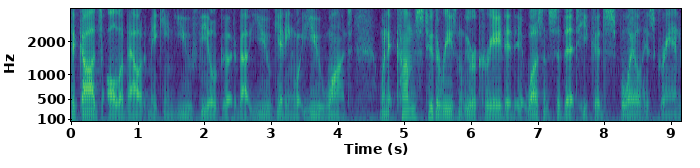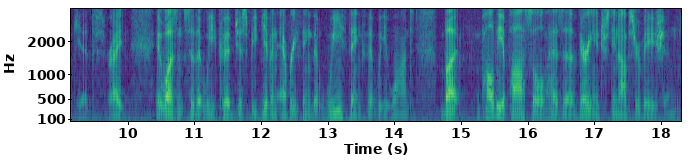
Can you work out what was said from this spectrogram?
that God's all about making you feel good, about you getting what you want. When it comes to the reason that we were created, it wasn't so that he could spoil his grandkids, right? It wasn't so that we could just be given everything that we think that we want. But Paul the Apostle has a very interesting observation.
